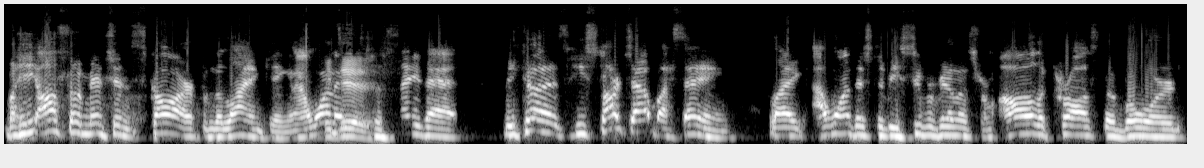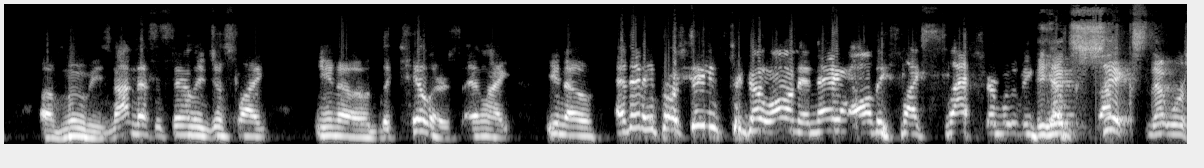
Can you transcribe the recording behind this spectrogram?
but he also mentioned Scar from The Lion King, and I wanted to say that because he starts out by saying like I want this to be supervillains from all across the board of movies, not necessarily just like you know the killers and like you know. And then he proceeds to go on and name all these like slasher movies. He had six that were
